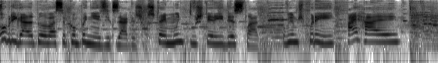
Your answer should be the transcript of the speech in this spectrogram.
Obrigada pela vossa companhia, zigzagas. Gostei muito de vos ter aí desse lado. Ouvimos por aí. Hi, hi!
